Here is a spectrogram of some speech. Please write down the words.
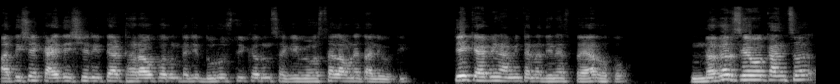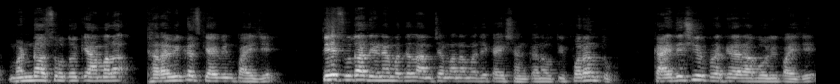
अतिशय कायदेशीररित्या ठराव करून त्याची दुरुस्ती करून सगळी व्यवस्था लावण्यात आली होती. ते कॅबिन आम्ही त्यांना देण्यास तयार होतो. नगरसेवकांचं म्हणणं असं होतं की आम्हाला ठराविकच कॅबिन पाहिजे. ते सुद्धा देण्याबद्दल आमच्या मनामध्ये काही शंका नव्हती परंतु कायदेशीर प्रक्रिया राबवली पाहिजे.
